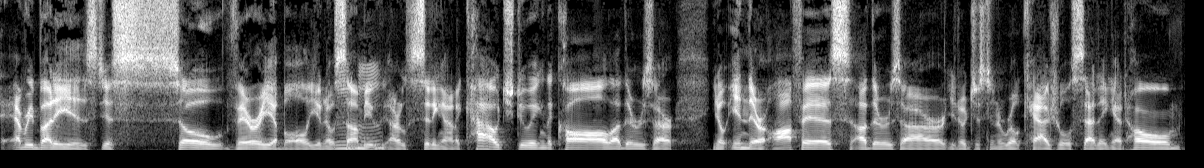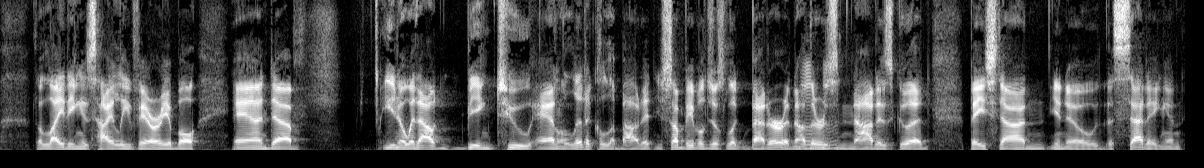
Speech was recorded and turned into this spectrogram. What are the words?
everybody is just so variable. You know, some you are sitting on a couch doing the call, others are, you know, in their office, others are, you know, just in a real casual setting at home. The lighting is highly variable. And, um, you know, without being too analytical about it, some people just look better and others not as good based on, you know, the setting. And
